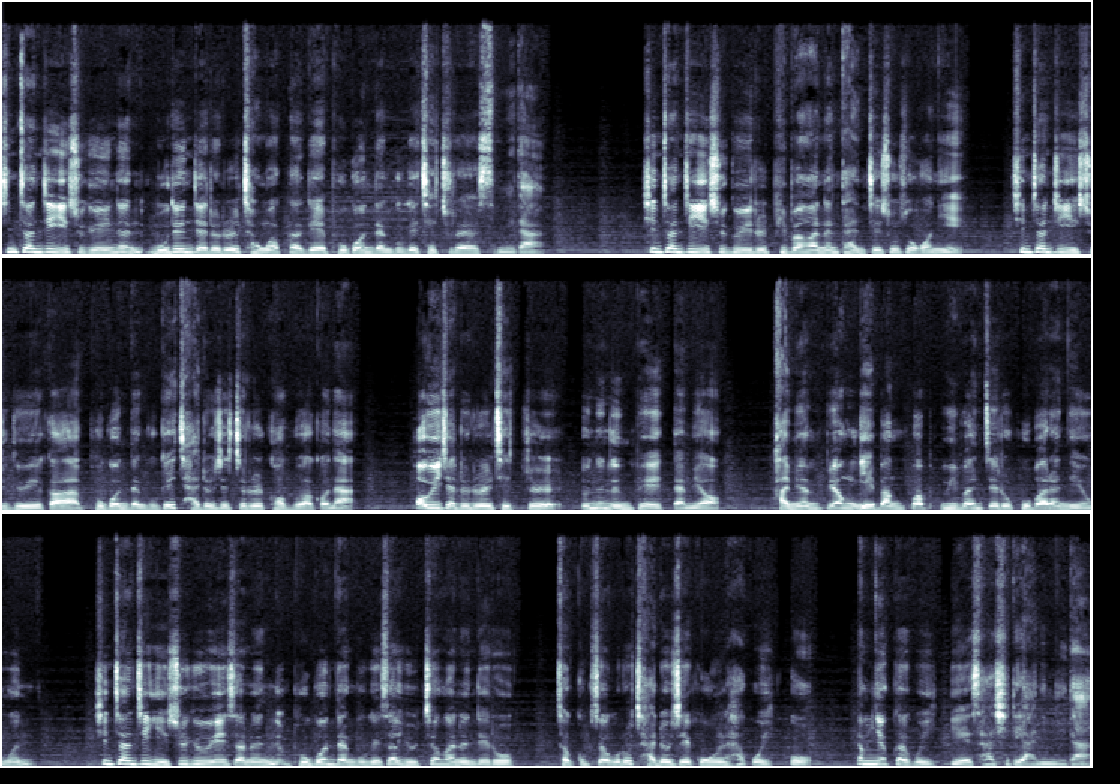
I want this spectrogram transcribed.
신천지 예수교회는 모든 자료를 정확하게 보건당국에 제출하였습니다. 신천지 예수교회를 비방하는 단체 소속원이 신천지 예수교회가 보건당국에 자료 제출을 거부하거나 허위 자료를 제출 또는 은폐했다며 감염병 예방법 위반죄로 고발한 내용은 신천지 예수교회에서는 보건당국에서 요청하는 대로 적극적으로 자료 제공을 하고 있고 협력하고 있기에 사실이 아닙니다.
